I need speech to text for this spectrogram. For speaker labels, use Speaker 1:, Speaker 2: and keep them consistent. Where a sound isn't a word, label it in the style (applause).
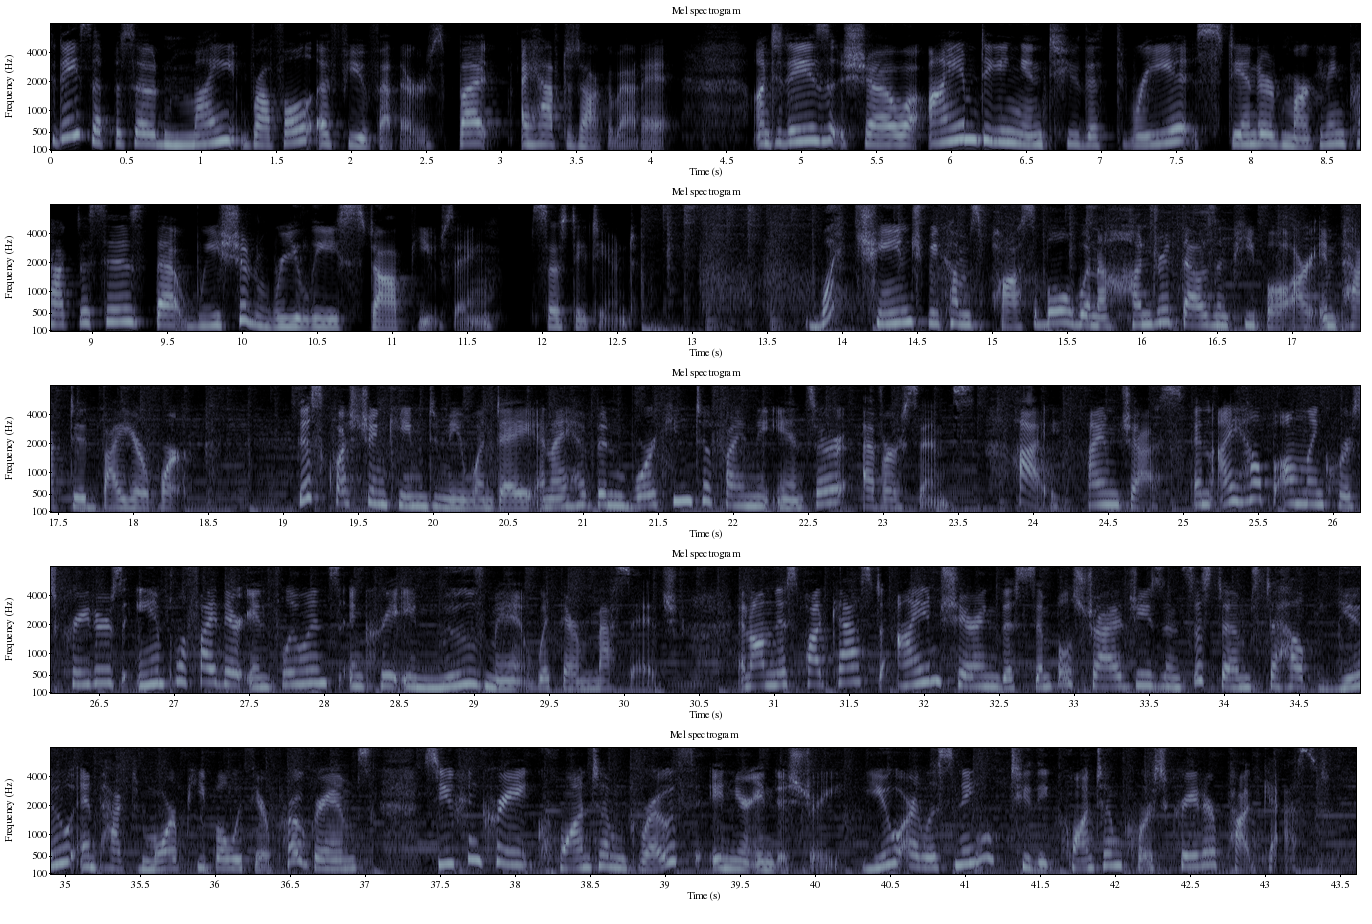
Speaker 1: Today's episode might ruffle a few feathers, but I have to talk about it. On today's show, I am digging into the three standard marketing practices that we should really stop using. So stay tuned. What change becomes possible when 100,000 people are impacted by your work? This question came to me one day, and I have been working to find the answer ever since. Hi, I'm Jess, and I help online course creators amplify their influence and create a movement with their message. And on this podcast, I am sharing the simple strategies and systems to help you impact more people with your programs so you can create quantum growth in your industry. You are listening to the Quantum Course Creator Podcast.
